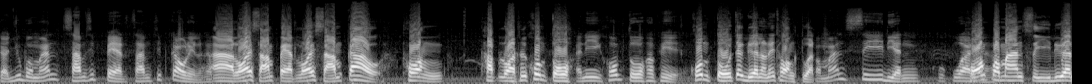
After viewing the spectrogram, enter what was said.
ก็อยู่ประมาณ 38 39นี่แหละครับ อ่าร้อยสามแปดร้อยสามเก้าทอง ทับหลอดคือโค้มโต อันนี้โค้มตัวครับพี่ โค้มโตจากเดือนเราในทองตรวจประมาณ4เดือนกว่าๆท้องนี่ปคระมาณ 4 เดือน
